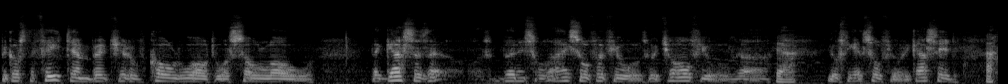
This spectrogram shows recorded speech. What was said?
because the feed temperature of cold water was so low. The gases that burning sul- high sulfur fuels, which all fuels are, Yeah. used to get sulfuric acid Ah.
